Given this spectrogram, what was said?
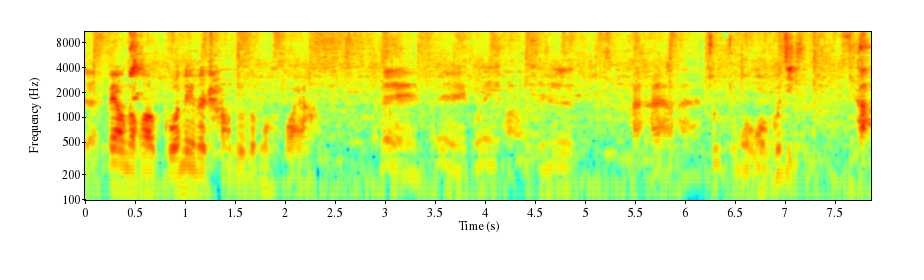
对，那样的话，国内的厂子怎么活呀？国内国内国内厂其实还还还，就我我估计。它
